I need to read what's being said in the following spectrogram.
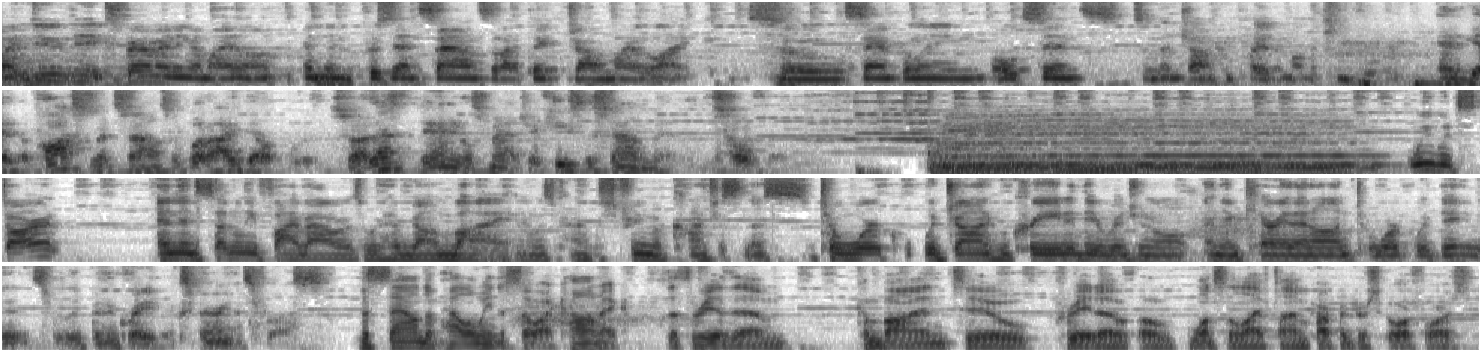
I do the experimenting on my own and then present sounds that I think John might like. So sampling old synths, and then John can play them on the keyboard. And get approximate sounds of what I dealt with. So that's Daniel's magic. He's the sound man in this whole thing. We would start and then suddenly five hours would have gone by. And it was kind of a stream of consciousness. To work with John, who created the original, and then carry that on to work with David, it's really been a great experience for us. The sound of Halloween is so iconic. The three of them combined to create a, a once in a lifetime Carpenter score for us.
